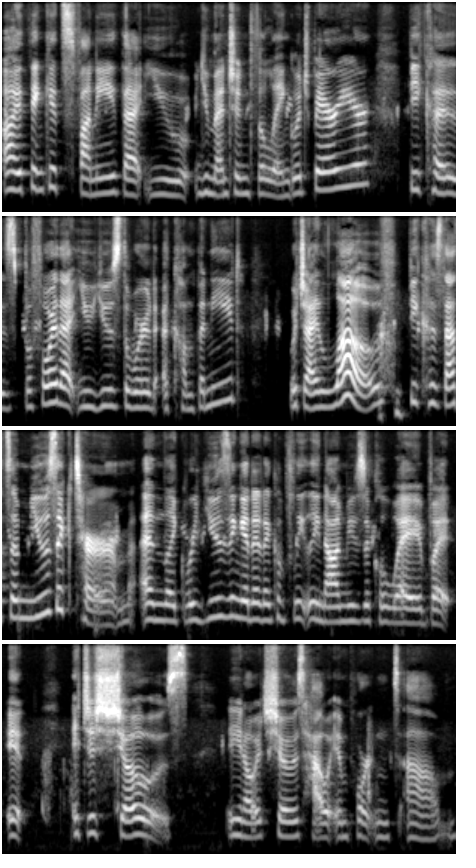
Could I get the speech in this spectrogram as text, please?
I think it's funny that you you mentioned the language barrier because before that you used the word accompanied which I love because that's a music term and like we're using it in a completely non-musical way but it it just shows you know it shows how important um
